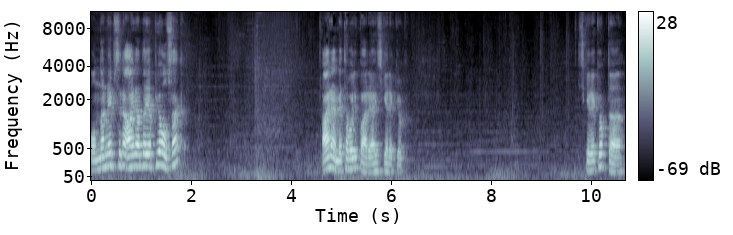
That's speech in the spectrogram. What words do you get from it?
onların hepsini aynı anda yapıyor olsak Aynen metabolik var ya hiç gerek yok. Gerek yok da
